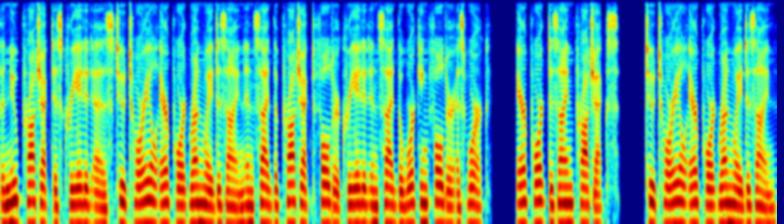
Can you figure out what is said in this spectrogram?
the new project is created as Tutorial Airport Runway Design inside the project folder created inside the working folder as Work, Airport Design Projects, Tutorial Airport Runway Design,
